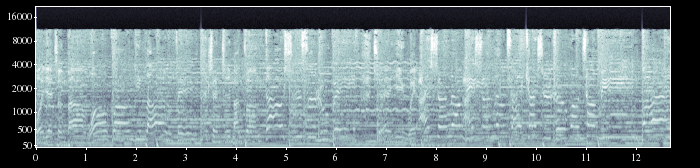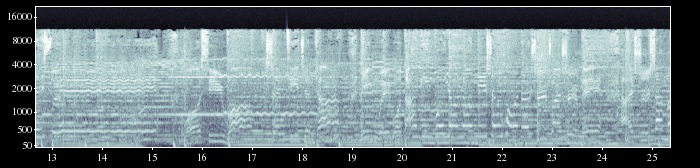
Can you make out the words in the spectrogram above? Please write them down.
我也曾把我光阴浪费，甚至莽撞到视死如归，却因为爱上了你，才开始渴望长命百是。美，爱是山盟，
